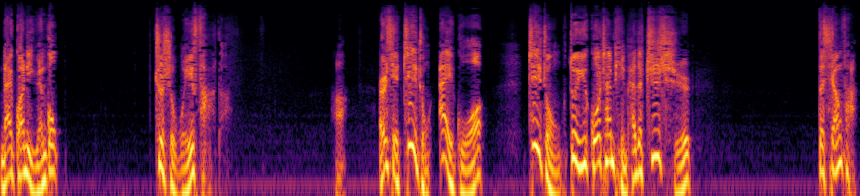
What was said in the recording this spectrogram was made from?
来管理员工，这是违法的啊。而且这种爱国，这种对于国产品牌的支持的想法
